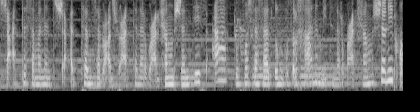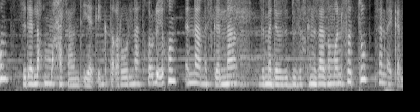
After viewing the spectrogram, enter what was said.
ትሽዓተ ሰማንያን ትሽዓተን ሰብዓን ሸውዓተን ኣርብዓን ሓሙሽተን ቴስዓ ብፖስታ ሳጹን ቁጽሪ ከኣ ሚእትን ኣርብዓን ሓሙሽተን ኢልኩም ዝደለኹሞ ሓሳብን ጥያቄን ክተቕርቡልና ትኽእሉ ኢኹም። እናመስገና እዚ መደብ እዚ ብዚ ክንዛዝሞ ንፈቱ። ሰናይ ቅነ።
